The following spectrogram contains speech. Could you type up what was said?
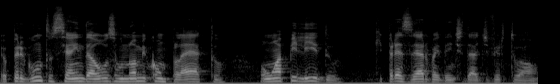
Eu pergunto se ainda usam um nome completo ou um apelido que preserva a identidade virtual.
